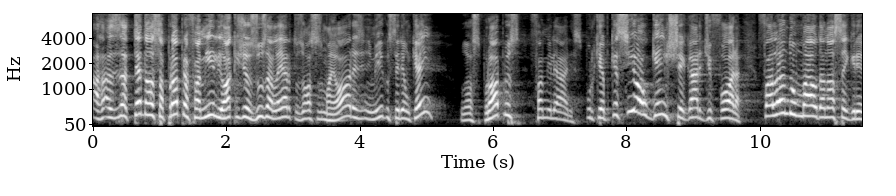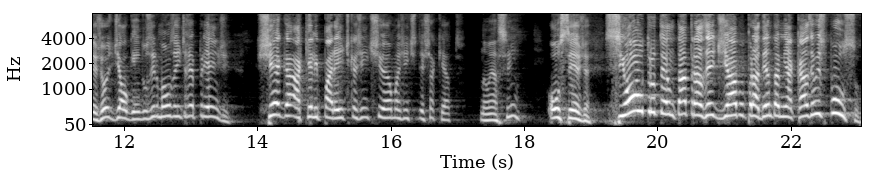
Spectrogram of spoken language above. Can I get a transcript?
às vezes até da nossa própria família. Ó que Jesus alerta, os nossos maiores inimigos seriam quem? Os nossos próprios familiares. Por quê? Porque se alguém chegar de fora falando mal da nossa igreja ou de alguém dos irmãos, a gente repreende. Chega aquele parente que a gente ama, a gente deixa quieto. Não é assim? Ou seja, se outro tentar trazer diabo para dentro da minha casa, eu expulso.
